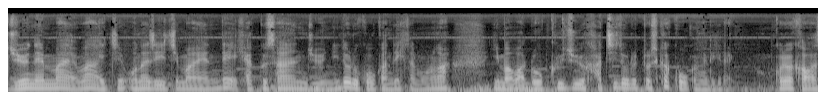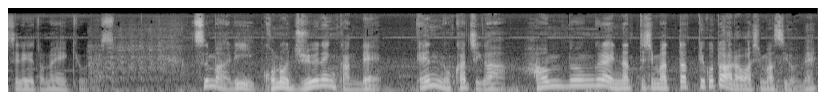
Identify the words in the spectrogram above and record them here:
10年前は同じ1万円で132ドル交換できたものが今は68ドルとしか交換ができない。これは為替レートの影響です。つまりこの10年間で円の価値が半分ぐらいになってしまったっていうことを表しますよね。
